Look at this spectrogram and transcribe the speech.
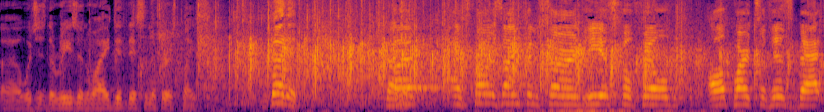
uh, which is the reason why I did this in the first place. Cut it. But as far as I'm concerned, he has fulfilled all parts of his bet.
